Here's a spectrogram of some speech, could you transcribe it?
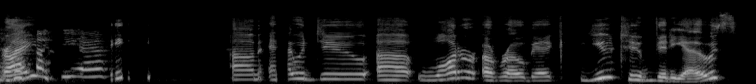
right? yeah. Um, and I would do uh, water aerobic YouTube videos,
